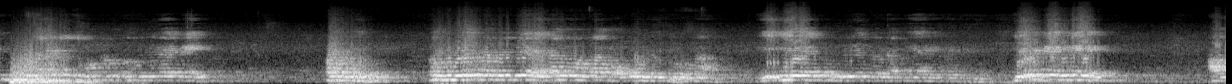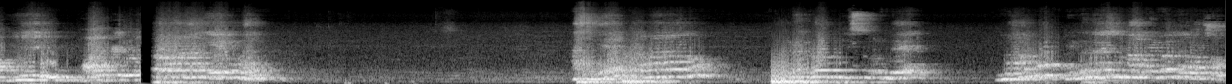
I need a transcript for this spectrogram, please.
ఇప్పుడు సగటు తీసుకుంటున్న తొమ్మిది వేలకి పడుతుంది తొమ్మిది వేల పడితే రైతాంగం అంతా కొనుగోలు చెప్తూ ఉన్నారు ఏది తొమ్మిది వేల డెబ్బై అనేటువంటిది ఏమిటంటే ఈ మార్కెట్లో ఏమున్నాయి అసలే ప్రమాణాలు ప్రభుత్వం తీసుకుంటే మనము ఇంటర్నేషనల్ మార్కెట్లో నిలవచ్చాం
